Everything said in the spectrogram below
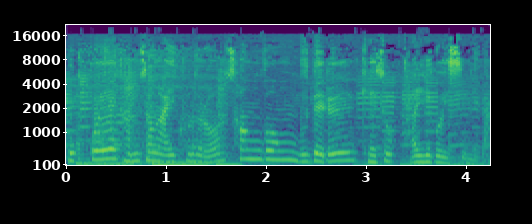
복고의 감성 아이콘으로 성공 무대를 계속 달리고 있습니다.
